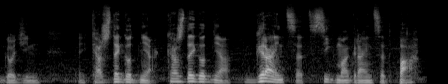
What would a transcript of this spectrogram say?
godzin e, każdego dnia, każdego dnia. Grindset, Sigma Grindset, pa!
